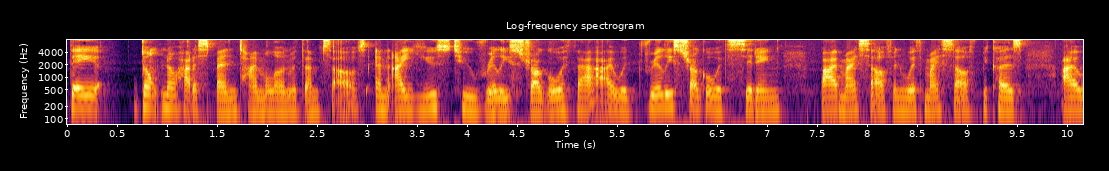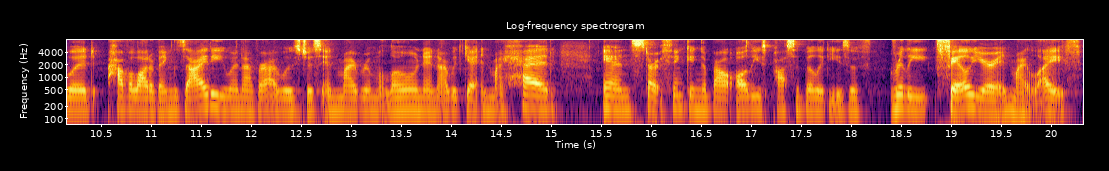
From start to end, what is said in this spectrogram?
they don't know how to spend time alone with themselves. And I used to really struggle with that. I would really struggle with sitting by myself and with myself because I would have a lot of anxiety whenever I was just in my room alone and I would get in my head and start thinking about all these possibilities of really failure in my life.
